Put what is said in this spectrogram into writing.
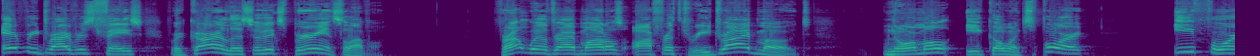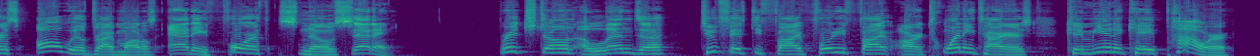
every driver's face, regardless of experience level. Front wheel drive models offer three drive modes normal, eco, and sport. E Force all wheel drive models add a fourth snow setting. Bridgestone Alenza 255 45R20 tires communicate power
